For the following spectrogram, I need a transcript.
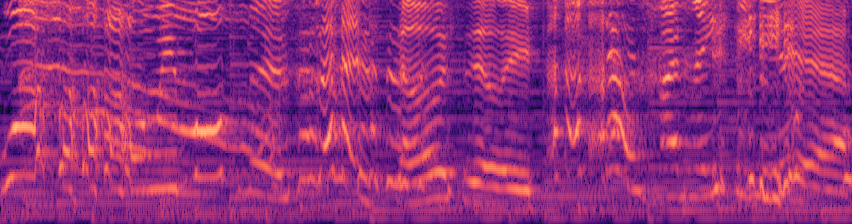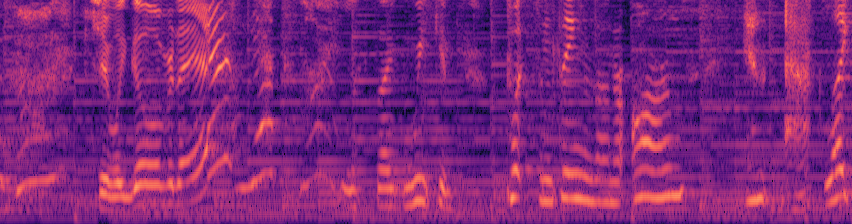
Whoa! We both missed. That is so silly. That was fun racing. yeah. Should we go over there? Yeah, come on. Looks like we can put some things on our arms and act like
